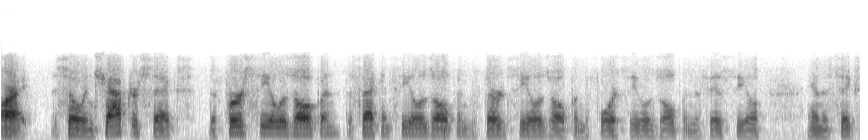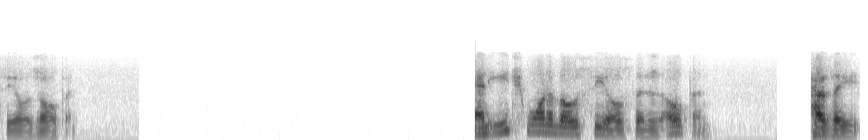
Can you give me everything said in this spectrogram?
All right. So in chapter 6, the first seal is open, the second seal is open, the third seal is open, the fourth seal is open, the fifth seal, and the sixth seal is open. And each one of those seals that is open has a,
